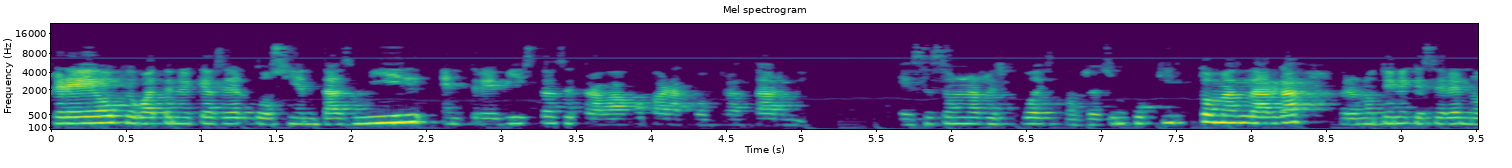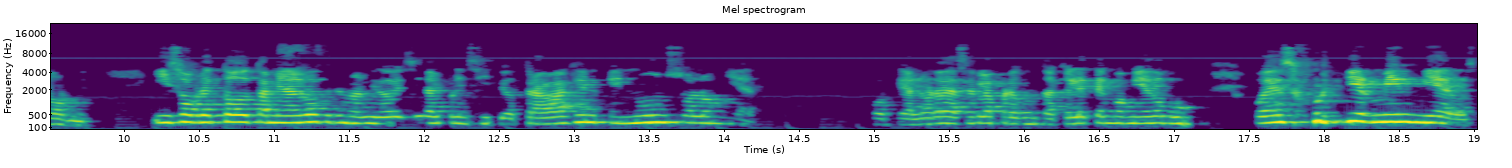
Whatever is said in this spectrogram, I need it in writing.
creo que voy a tener que hacer 200 mil entrevistas de trabajo para contratarme. Esas son las respuestas, o sea, es un poquito más larga, pero no tiene que ser enorme. Y sobre todo, también algo que se me olvidó decir al principio, trabajen en un solo miedo, porque a la hora de hacer la pregunta, ¿qué le tengo miedo? Pueden surgir mil miedos,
